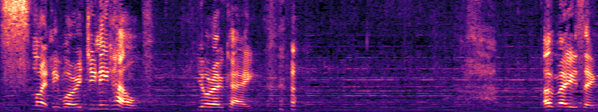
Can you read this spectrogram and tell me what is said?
Slightly worried. Do you need help? You're okay. Amazing.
